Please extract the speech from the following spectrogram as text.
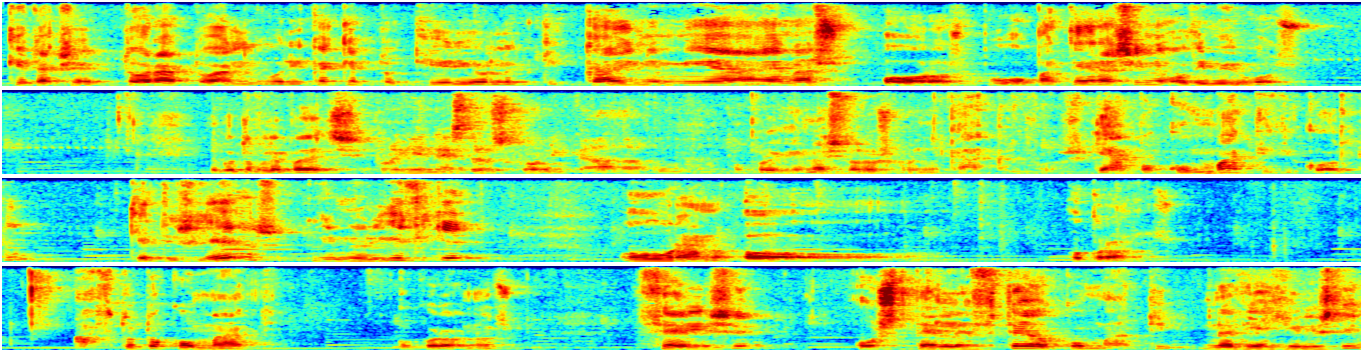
κοίταξε, τώρα το αλληγορικά και το κυριολεκτικά είναι μια, ένας όρος που ο πατέρας είναι ο δημιουργός. Εγώ το βλέπω έτσι. Προγενέστερος χρονικά θα πούμε. Ο προγενέστερος χρονικά ακριβώς. Και από κομμάτι δικό του και της γέας δημιουργήθηκε ο ουρανός, ο, ο Κρόνος. Αυτό το κομμάτι, ο Κρόνος, θέλησε ως τελευταίο κομμάτι να διαχειριστεί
